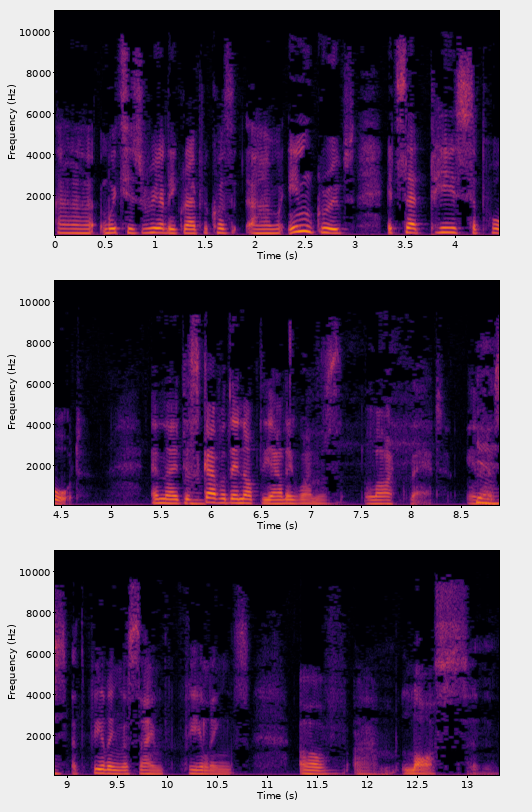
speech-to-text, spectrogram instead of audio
uh, which is really great because um, in groups it's that peer support, and they discover they're not the only ones like that. You Yeah. s- feeling the same feelings of um, loss and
